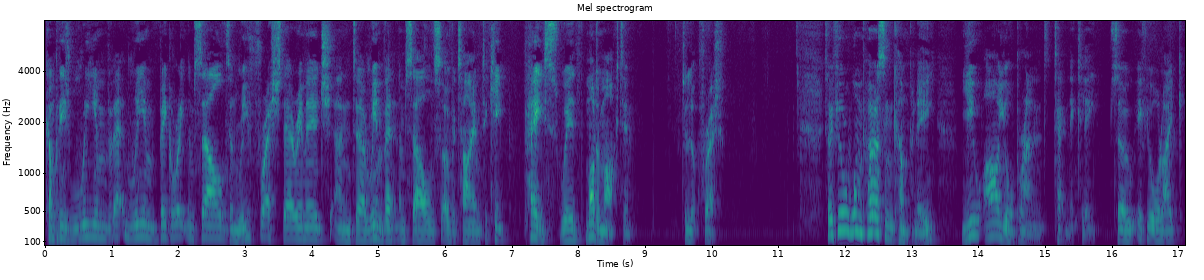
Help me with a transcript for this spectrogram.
companies reinv- reinvigorate themselves and refresh their image and uh, reinvent themselves over time to keep pace with modern marketing to look fresh. So if you're a one person company, you are your brand technically. So if you're like,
